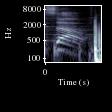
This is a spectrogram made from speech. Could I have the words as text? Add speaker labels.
Speaker 1: this out.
